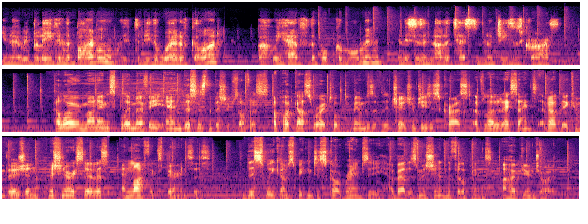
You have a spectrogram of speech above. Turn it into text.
You know, we believe in the Bible to be the Word of God, but we have the Book of Mormon, and this is another testament of Jesus Christ. Hello, my name's Blair Murphy, and this is the Bishop's Office, a podcast where I talk to members of the Church of Jesus Christ of Latter day Saints about their conversion, missionary service, and life experiences. This week I'm speaking to Scott Ramsey about his mission in the Philippines. I hope you enjoy it.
